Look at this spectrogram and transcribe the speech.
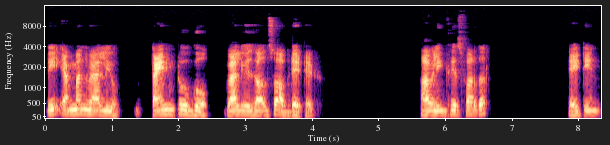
the MN value time to go value is also updated. I will increase further 18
